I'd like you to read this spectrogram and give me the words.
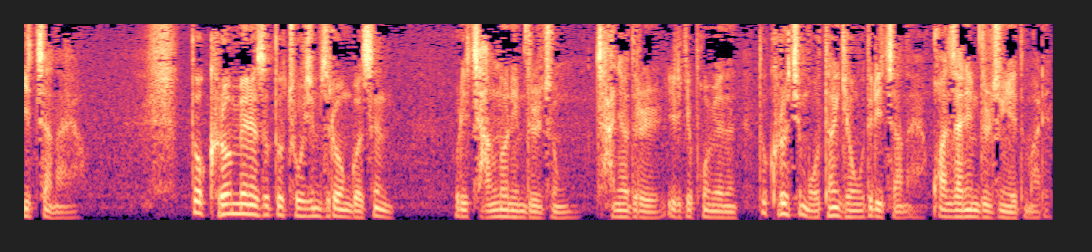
있잖아요. 또 그런 면에서 또 조심스러운 것은 우리 장로님들 중 자녀들을 이렇게 보면은 또 그렇지 못한 경우들이 있잖아요. 관사님들 중에도 말이에요.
